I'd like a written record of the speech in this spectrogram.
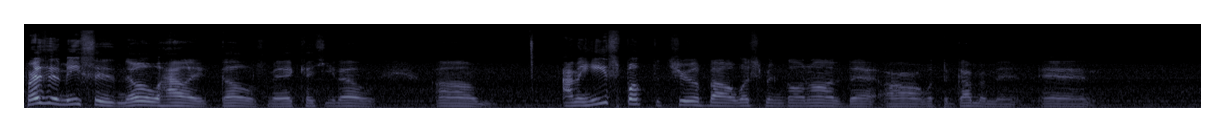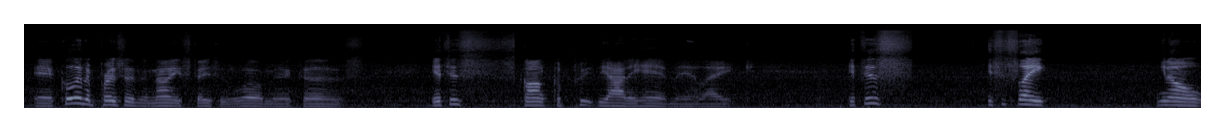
President Mesus know how it goes, man, cause you know, um, I mean he spoke the truth about what's been going on that uh, with the government and and including the president of the United States as well, man, cause it just gone completely out of hand, man. Like it just it's just like you know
